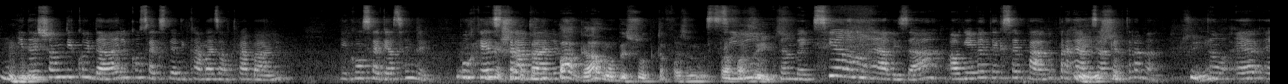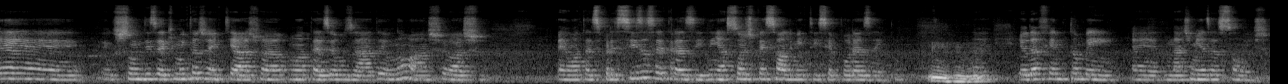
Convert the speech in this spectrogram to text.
Uhum. E deixando de cuidar, ele consegue se dedicar mais ao trabalho e consegue ascender. Porque esse trabalho. de pagar uma pessoa que está fazendo para fazer isso. também. Se ela não realizar, alguém vai ter que ser pago para realizar isso. aquele trabalho. Sim. Então, é, é, eu costumo dizer que muita gente acha uma tese ousada, eu não acho, eu acho é uma tese que precisa ser trazida em ações de pensão alimentícia, por exemplo. Uhum. Né? Eu defendo também, é, nas minhas ações,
